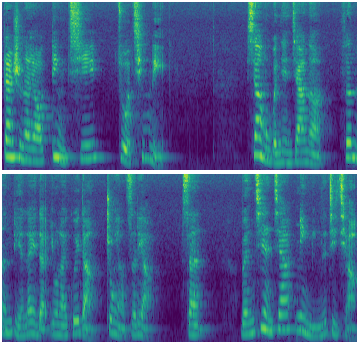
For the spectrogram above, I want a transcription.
但是呢要定期做清理；项目文件夹呢。分门别类的用来归档重要资料。三、文件夹命名的技巧，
